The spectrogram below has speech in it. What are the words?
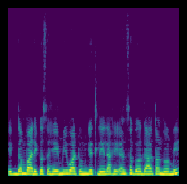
एकदम बारीक असं हे मी वाटून घेतलेलं आहे आणि सगळं डाळ तांदूळ मी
